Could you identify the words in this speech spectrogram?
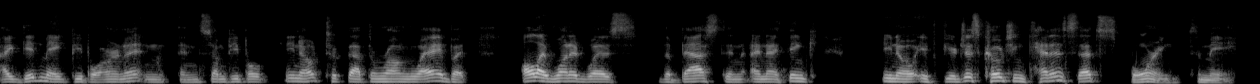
I did make people earn it. And, and some people, you know, took that the wrong way. But all I wanted was the best. And, and I think, you know, if you're just coaching tennis, that's boring to me.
